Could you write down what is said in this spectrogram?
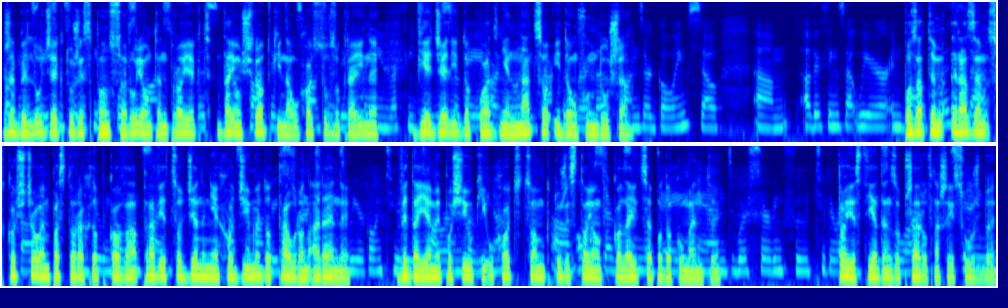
żeby ludzie, którzy sponsorują ten projekt, dają środki na uchodźców z Ukrainy, wiedzieli dokładnie na co idą fundusze. Um, Poza tym razem z kościołem pastora Chlopkowa prawie codziennie chodzimy do Tauron Areny. Wydajemy posiłki uchodźcom, którzy um, stoją w kolejce po dokumenty. To jest jeden z obszarów naszej służby.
